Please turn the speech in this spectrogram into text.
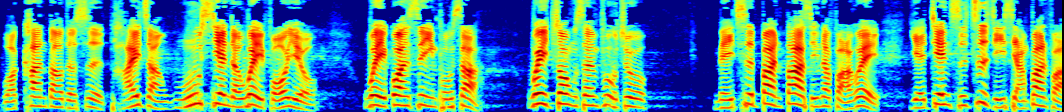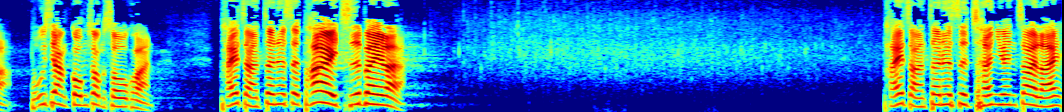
我看到的是台长无限的为佛友、为观世音菩萨、为众生付出。每次办大型的法会，也坚持自己想办法，不向公众收款。台长真的是太慈悲了。台长真的是尘缘再来，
